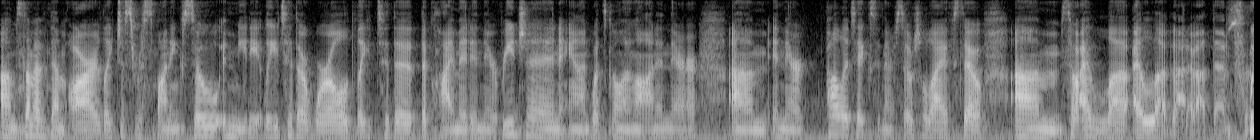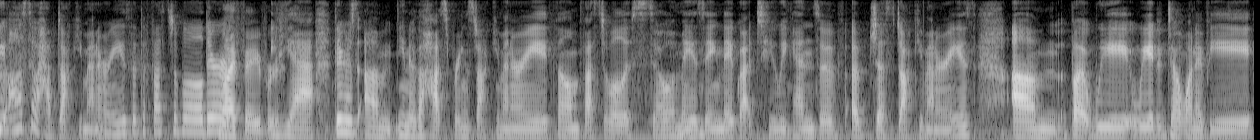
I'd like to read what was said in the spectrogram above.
um, some of them are like just responding so immediately to their world, like to the the climate in their region and what's going on in their um, in their politics and their social life. So um, so I love I love that about them. So- we also have documentaries at the festival. There My favorite. yeah, there's um, you know, the Hot Springs Documentary Film Festival is so amazing. They've got two weekends of, of just documentaries, um, but we we don't want to be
